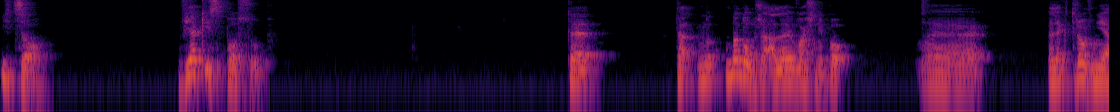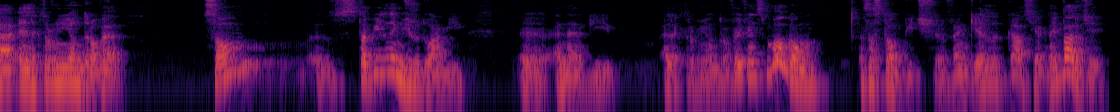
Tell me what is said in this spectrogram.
I co? W jaki sposób te. Ta, no, no dobrze, ale właśnie, bo e, elektrownia, elektrownie jądrowe są stabilnymi źródłami e, energii elektrowni jądrowej, więc mogą zastąpić węgiel, gaz jak najbardziej.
